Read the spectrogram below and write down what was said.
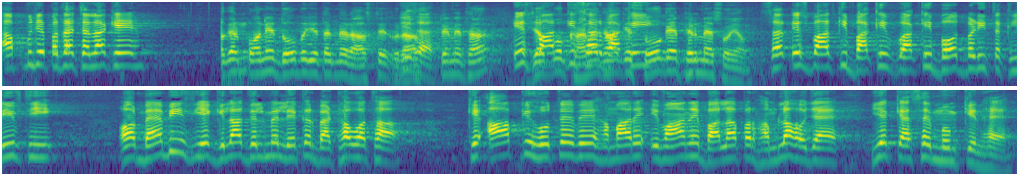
अब मुझे पता चला कि अगर पौने दो बजे तक मैं रास्ते रास्ते में था इस जब बात वो की खाना सर खा के सो गए फिर मैं सोया हूँ। सर इस बात की बाकी वाकई बहुत बड़ी तकलीफ़ थी और मैं भी ये गिला दिल में लेकर बैठा हुआ था। कि आपके होते हुए हमारे ईवान बाला पर हमला हो जाए, ये कैसे मुमकिन है?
